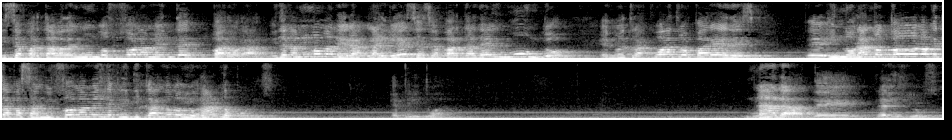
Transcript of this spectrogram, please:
y se apartaba del mundo solamente para orar. Y de la misma manera, la iglesia se aparta del mundo en nuestras cuatro paredes, eh, ignorando todo lo que está pasando y solamente criticándolo y orando por eso. Espiritual nada de religioso,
